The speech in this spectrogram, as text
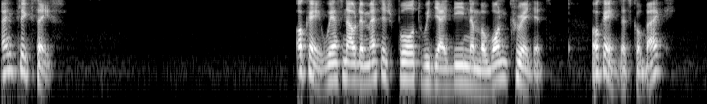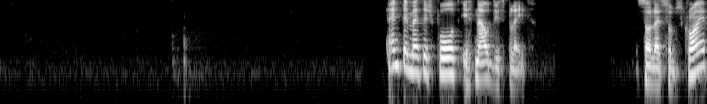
And click Save. Okay, we have now the message board with the ID number 1 created. Okay, let's go back. And the message board is now displayed. So let's subscribe.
